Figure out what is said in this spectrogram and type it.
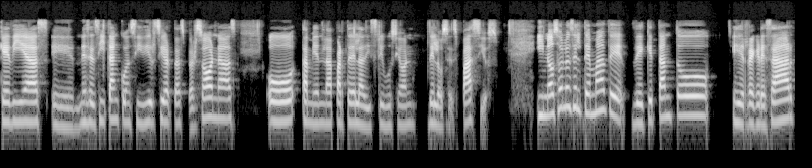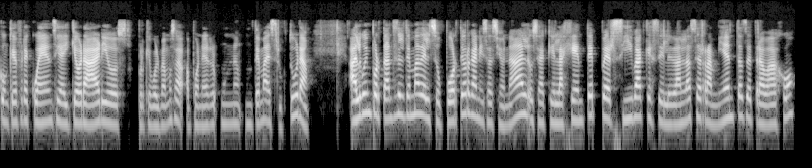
qué días eh, necesitan coincidir ciertas personas o también la parte de la distribución de los espacios. Y no solo es el tema de, qué tanto eh, regresar, con qué frecuencia y qué horarios, porque volvemos a, poner un, tema de estructura. Algo importante es el tema del soporte organizacional, o sea, que la gente perciba que se le dan las herramientas de trabajo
